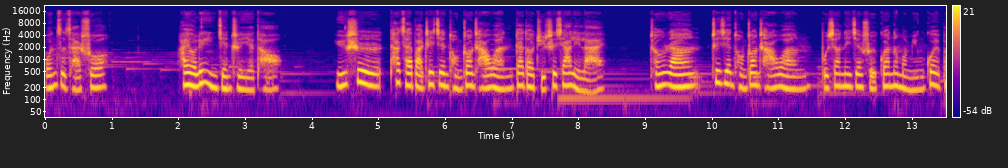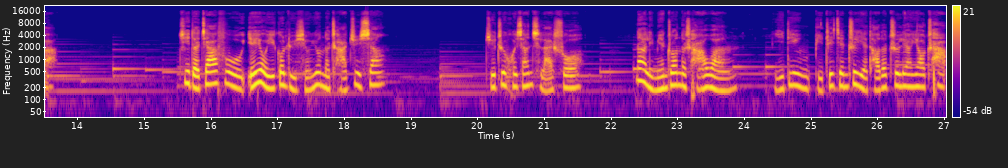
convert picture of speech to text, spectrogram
蚊子才说：“还有另一件制叶桃。”于是他才把这件桶状茶碗带到菊治家里来。诚然，这件桶状茶碗不像那件水罐那么名贵吧。记得家父也有一个旅行用的茶具箱。菊治回想起来说：“那里面装的茶碗，一定比这件制野桃的质量要差。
